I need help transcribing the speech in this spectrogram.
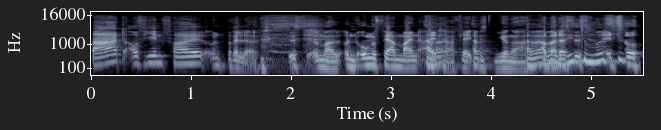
Bart auf jeden Fall und Brille. Das ist immer und ungefähr mein Alter, aber, vielleicht ein bisschen jünger. Aber, aber das sieht, ist du musst halt so.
